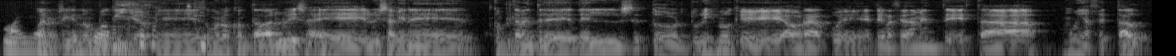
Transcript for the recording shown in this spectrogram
Bueno, siguiendo un poquillo, eh, como nos contaba Luisa, eh, Luisa viene completamente del sector turismo, que ahora, pues, desgraciadamente está muy afectado.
